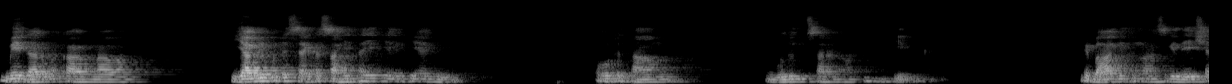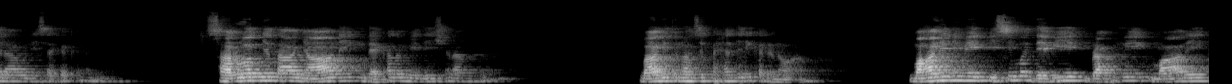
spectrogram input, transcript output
මේ ධර්ම කාරණාවක් යමෙකුට සැක සහිතයි කියලා කියන්නේ ඔහුට තාම බුදුන් සරණවත් නැහැ කියන එක. මේ භාග්‍යතුන් වහන්සේගේ දේශනාවනේ සැක කරන්නේ. සර්වඥතා ඥාණයෙන් දැකලා මේ දේශනාව කරන්නේ. භාග්‍යතුන් වහන්සේ පැහැදිලි කරනවා මහණෙනි මේ කිසිම දෙවියෙක් බ්‍රහ්මයෙක් මාරයෙක්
